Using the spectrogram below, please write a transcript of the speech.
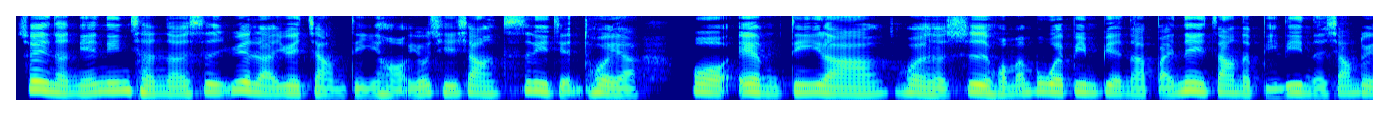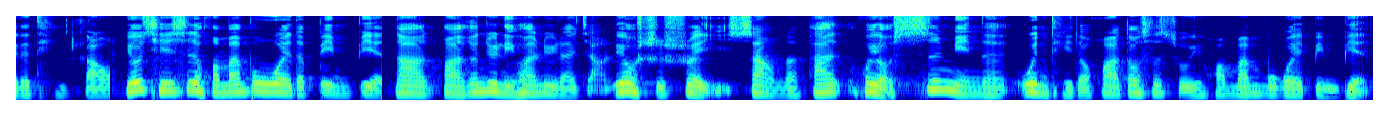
所以呢，年龄层呢是越来越降低哈，尤其像视力减退啊。或 AMD 啦，或者是黄斑部位病变啊，白内障的比例呢相对的提高，尤其是黄斑部位的病变。那啊，根据罹患率来讲，六十岁以上呢，它会有失明的问题的话，都是属于黄斑部位病变。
